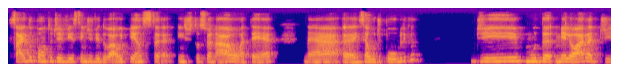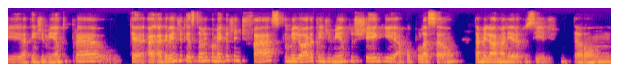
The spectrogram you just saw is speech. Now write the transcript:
sai do ponto de vista individual e pensa institucional até né, eh, em saúde pública, de muda, melhora de atendimento para a, a, grande questão é como é que a gente faz que o melhor atendimento chegue à população da melhor maneira possível. Então,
